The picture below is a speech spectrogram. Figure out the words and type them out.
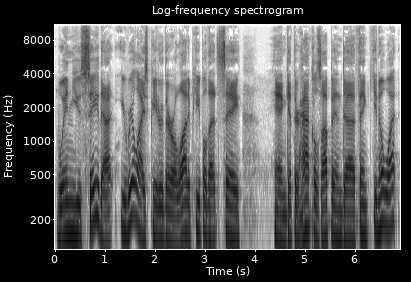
When you say that, you realize, Peter, there are a lot of people that say and get their hackles up and uh, think, you know what?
